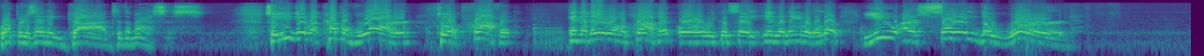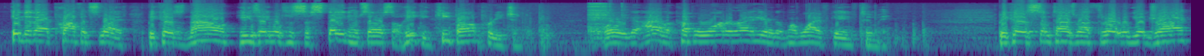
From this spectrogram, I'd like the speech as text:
representing God to the masses. So you give a cup of water to a prophet, in the name of a prophet, or we could say in the name of the Lord, you are sowing the word into that prophet's life because now he's able to sustain himself so he can keep on preaching. Well, I have a cup of water right here that my wife gave to me. Because sometimes my throat will get dry,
